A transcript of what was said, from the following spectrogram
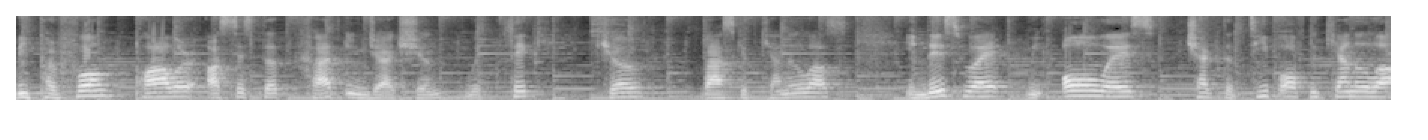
We perform power-assisted fat injection with thick, curved basket cannulas. In this way, we always check the tip of the cannula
